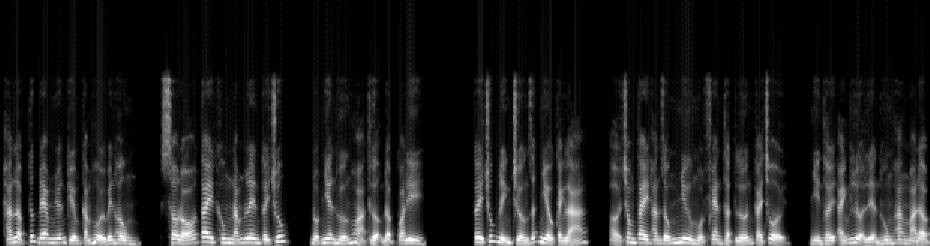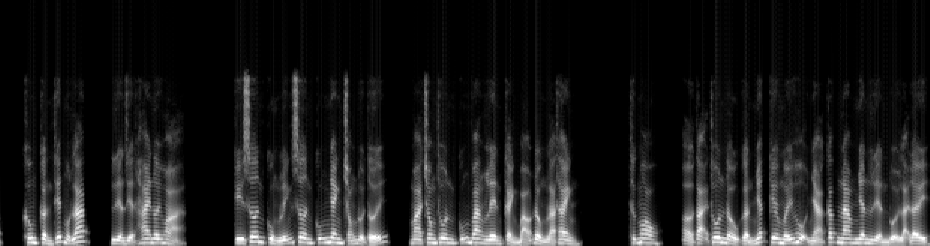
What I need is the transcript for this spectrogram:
Hắn lập tức đem nhuyễn kiếm cắm hồi bên hông, sau đó tay không nắm lên cây trúc, đột nhiên hướng hỏa thượng đập qua đi. Cây trúc đỉnh trường rất nhiều cánh lá, ở trong tay hắn giống như một phen thật lớn cái chổi, nhìn thấy ánh lửa liền hung hăng mà đập, không cần thiết một lát, liền diệt hai nơi hỏa. Kỳ Sơn cùng Lĩnh Sơn cũng nhanh chóng đổi tới, mà trong thôn cũng vang lên cảnh báo đồng la thanh. Thức mau, ở tại thôn đầu gần nhất kia mấy hộ nhà các nam nhân liền đuổi lại đây.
